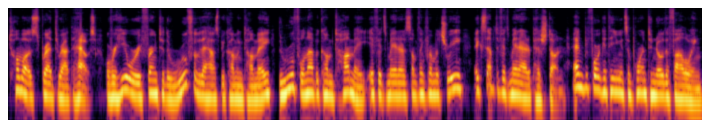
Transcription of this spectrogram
toma is spread throughout the house. Over here, we're referring to the roof of the house becoming tame. The roof will not become tame if it's made out of something from a tree, except if it's made out of pishton. And before we continue, it's important to know the following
